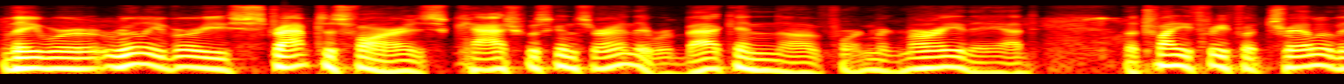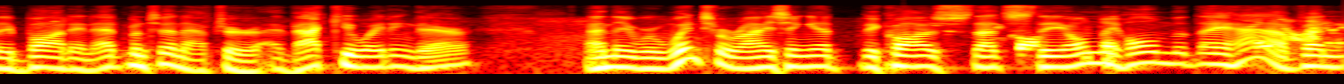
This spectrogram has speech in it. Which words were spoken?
they were really very strapped as far as cash was concerned. They were back in uh, Fort McMurray. They had the 23-foot trailer they bought in Edmonton after evacuating there and they were winterizing it because that's the only home that they have, and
